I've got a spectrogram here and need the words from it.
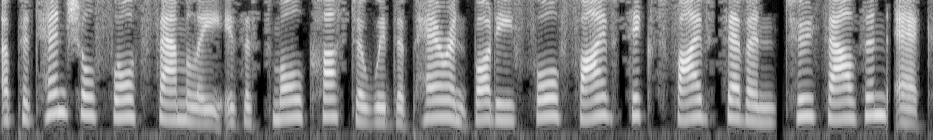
A potential fourth family is a small cluster with the parent body 45657 2000 Eq.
